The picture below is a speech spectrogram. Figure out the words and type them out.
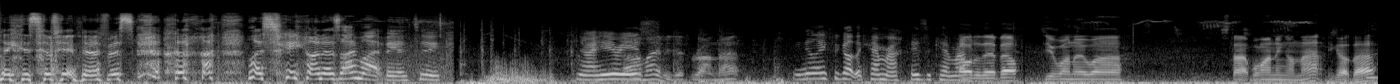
Leah's a bit nervous. Let's be honest, I might be too. Alright, here he Oh, is. maybe just run that. You nearly forgot the camera. Here's the camera. Hold it there, Belle. Do you want to uh, start winding on that? You got that?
